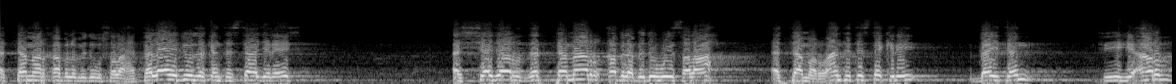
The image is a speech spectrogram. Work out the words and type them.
الثمر قبل بدو صلاحه فلا يجوز لك أن تستاجر إيش؟ الشجر ذا الثمر قبل بدو صلاح. الثمر وأنت تستكري بيتا فيه أرض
